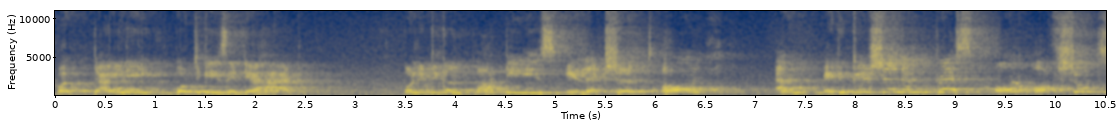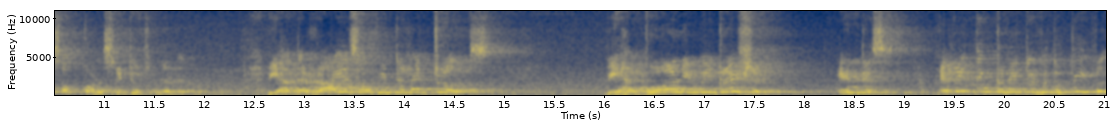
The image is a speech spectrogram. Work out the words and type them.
But tiny Portuguese India had political parties, elections, all and education and press, all offshoots of constitutionalism. We have the rise of intellectuals. We have Goan immigration in this, everything connected with the people.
